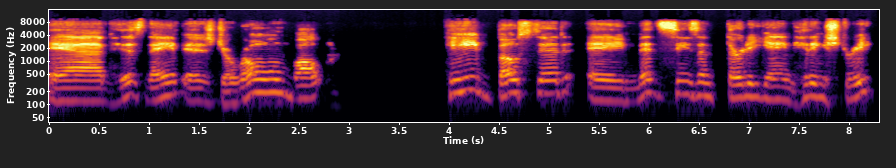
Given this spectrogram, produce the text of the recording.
And his name is Jerome Walton. He boasted a midseason 30 game hitting streak.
